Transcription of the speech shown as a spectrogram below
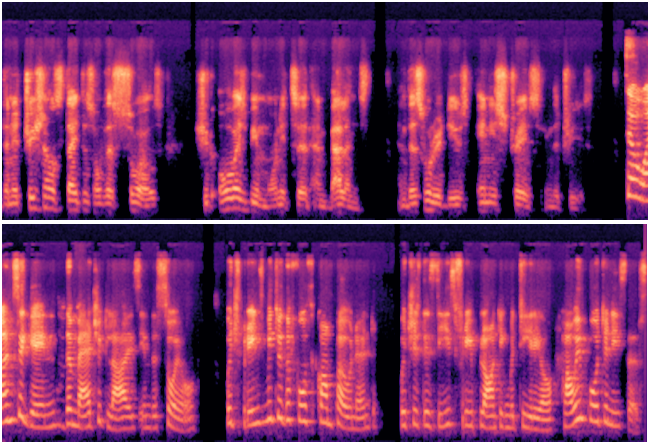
The nutritional status of the soils should always be monitored and balanced, and this will reduce any stress in the trees. So, once again, the magic lies in the soil, which brings me to the fourth component, which is disease free planting material. How important is this?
